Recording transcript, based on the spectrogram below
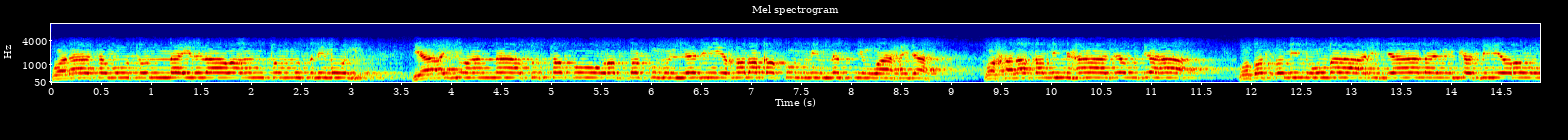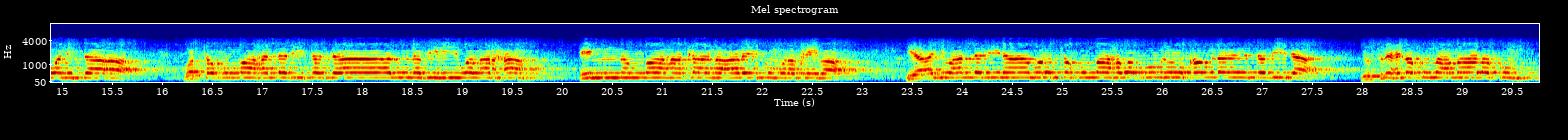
ولا تموتن إلا وأنتم مسلمون. يا أيها الناس اتقوا ربكم الذي خلقكم من نفس واحدة وخلق منها زوجها وبص منهما رجالا كثيرا ونساء. واتقوا الله الذي تساءلون به والأرحام. إن الله كان عليكم رقيبا. يا أيها الذين آمنوا اتقوا الله وقولوا قولا سديدا. يصلح لكم أعمالكم.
